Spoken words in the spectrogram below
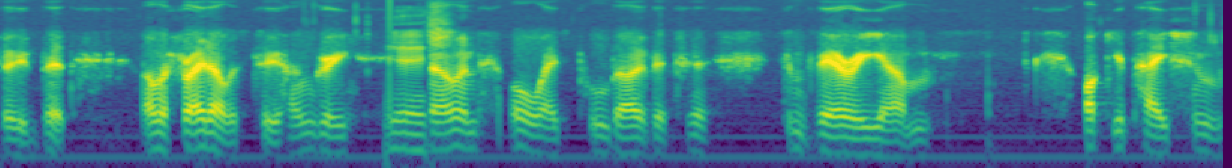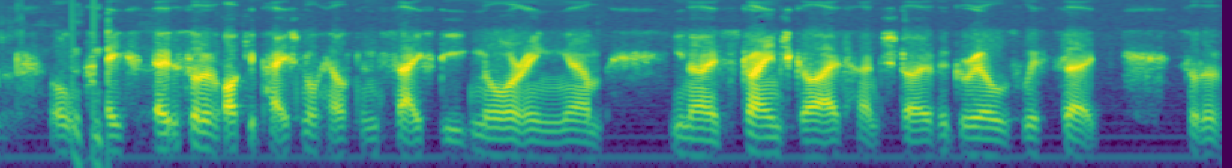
food, but I'm afraid I was too hungry, Yes. you know, and always pulled over to some very um, occupation or sort of occupational health and safety, ignoring, um, you know, strange guys hunched over grills with uh, sort of,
